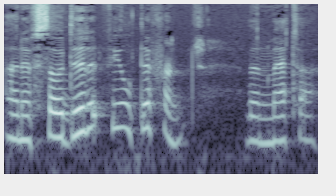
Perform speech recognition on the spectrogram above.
And if so, did it feel different than metta?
